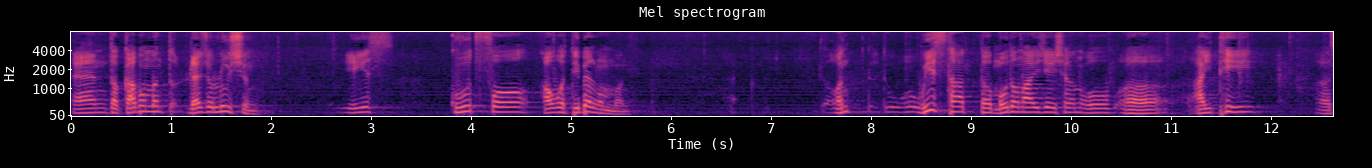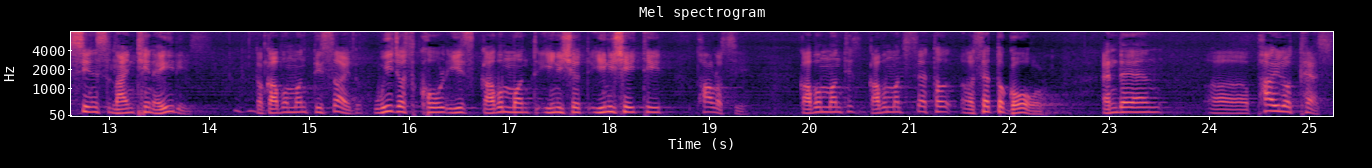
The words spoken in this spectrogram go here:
And the government resolution is good for our development. We start the modernization of uh, IT uh, since 1980s. The government decide. We just call it government initi initiated policy. Government, government set, a, uh, set the goal. And then uh, pilot test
